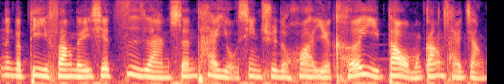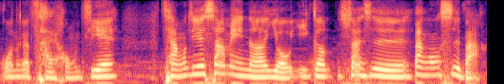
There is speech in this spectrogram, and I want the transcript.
那个地方的一些自然生态有兴趣的话，也可以到我们刚才讲过那个彩虹街。彩虹街上面呢，有一个算是办公室吧，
